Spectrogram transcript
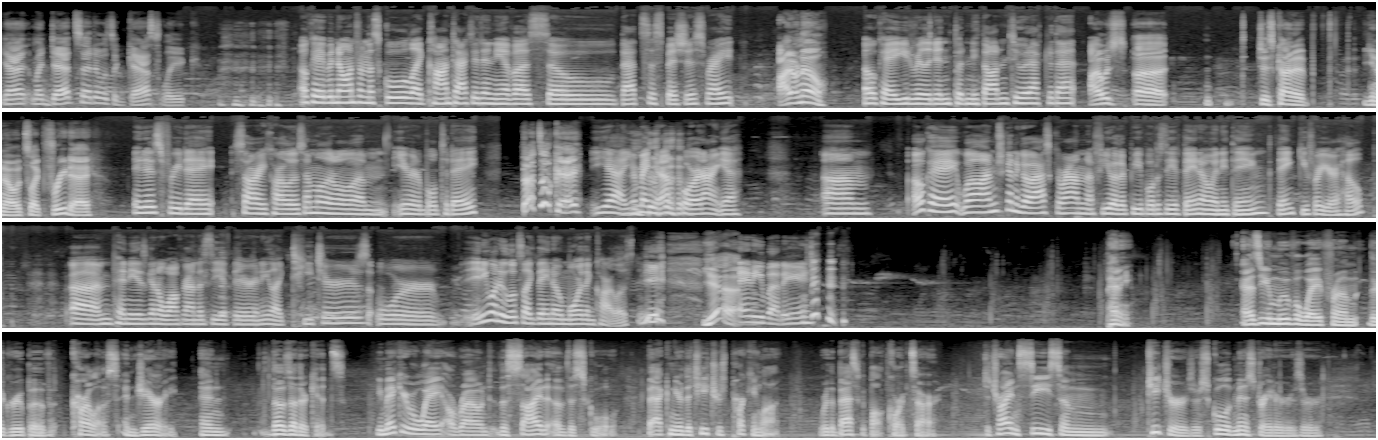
Yeah, my dad said it was a gas leak. Okay, but no one from the school like contacted any of us, so that's suspicious, right? I don't know. Okay, you really didn't put any thought into it after that? I was uh, just kind of, you know, it's like free day. It is free day. Sorry, Carlos. I'm a little um irritable today. That's okay. Yeah, you're making up for it, aren't you? Um, okay. Well, I'm just gonna go ask around a few other people to see if they know anything. Thank you for your help. Um, Penny is gonna walk around to see if there are any like teachers or anyone who looks like they know more than Carlos. Yeah. Anybody. Penny, as you move away from the group of Carlos and Jerry and those other kids, you make your way around the side of the school, back near the teacher's parking lot where the basketball courts are, to try and see some teachers or school administrators or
